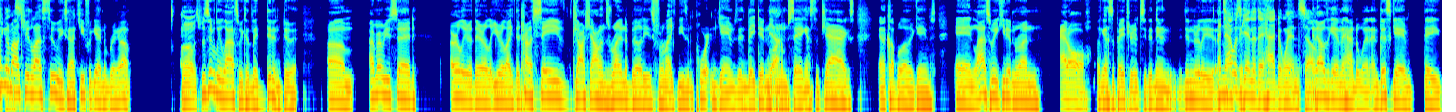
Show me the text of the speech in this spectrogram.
thinking about you the last two weeks, and I keep forgetting to bring it up. Um, specifically last week because they didn't do it. Um, I remember you said earlier there you're like they're trying to save Josh Allen's running abilities for like these important games, and they didn't Yeah. run them say against the Jags and a couple other games. And last week he didn't run at all against the Patriots. He didn't even he didn't really And that was a game that they had to win. So And that was a game they had to win. And this game they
